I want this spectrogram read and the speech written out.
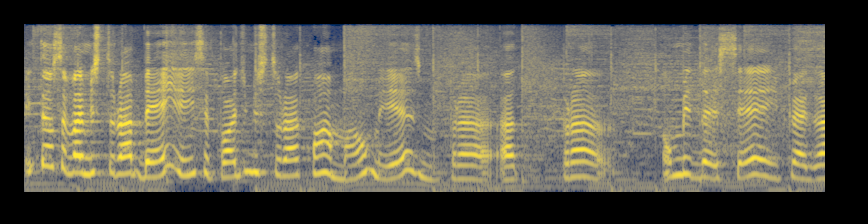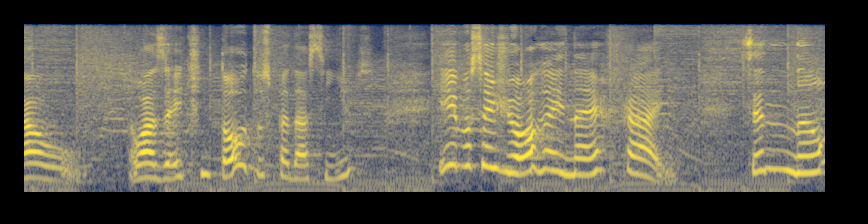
Então você vai misturar bem aí, você pode misturar com a mão mesmo para umedecer e pegar o, o azeite em todos os pedacinhos. E aí você joga aí na airfry. Você não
